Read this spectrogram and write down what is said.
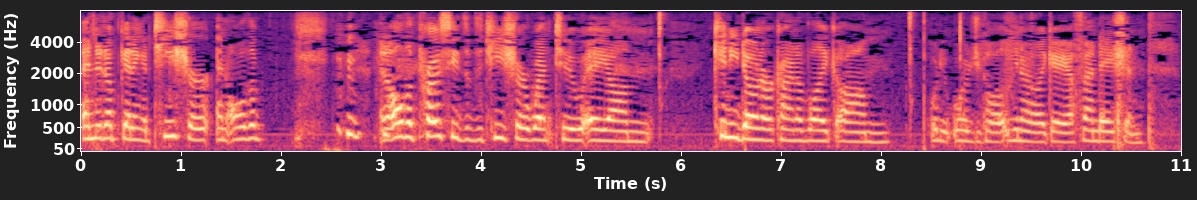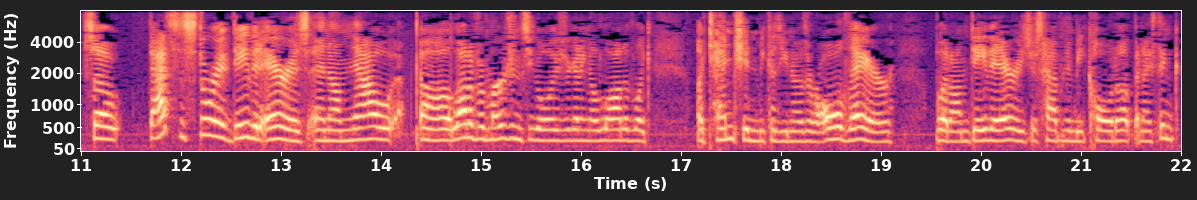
ended up getting a T-shirt, and all the and all the proceeds of the T-shirt went to a um kidney donor kind of like um what do you, what would you call it? You know, like a, a foundation. So that's the story of David Ayres, and um now uh, a lot of emergency goalies are getting a lot of like attention because you know they're all there. But um, David Ayres just happened to be called up, and I think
